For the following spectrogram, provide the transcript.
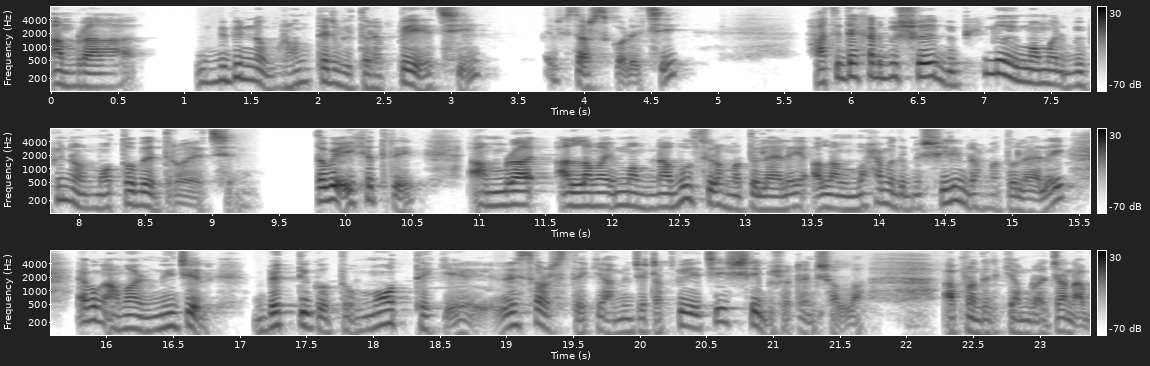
আমরা বিভিন্ন গ্রন্থের ভিতরে পেয়েছি, রিসার্চ করেছি। হাতি দেখার বিষয়ে বিভিন্ন ইমামের বিভিন্ন মতভেদ রয়েছে। তবে এই ক্ষেত্রে আমরা আল্লামা ইমাম নাবুলসি রহমতুল্লাহ আলাই, আল্লামা মোহাম্মদ ইবনে শিরিন রহমতুল্লাহ আলাই এবং আমার নিজের ব্যক্তিগত মত থেকে, রিসার্চ থেকে আমি যেটা পেয়েছি সেই বিষয়টা ইনশাল্লাহ আপনাদেরকে আমরা জানাব।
